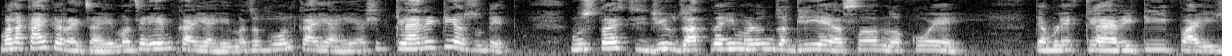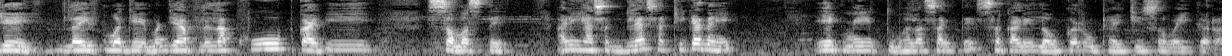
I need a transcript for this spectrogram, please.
मला काय करायचं आहे? माझं एम काय आहे? माझं गोल काय आहे? अशी क्लॅरिटी असू देत. नुसतंच जीव जात नाही म्हणून जगली आहे असं नकोय. त्यामुळे क्लॅरिटी पाहिजे लाईफमध्ये म्हणजे आपल्याला खूप काही समजते. आणि ह्या सगळ्यासाठी का नाही एक मी तुम्हाला सांगते सकाळी लवकर उठायची सवय करा.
